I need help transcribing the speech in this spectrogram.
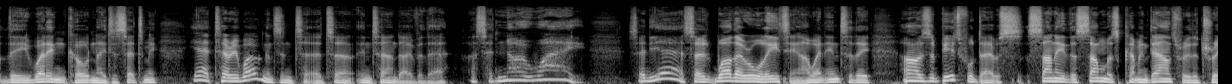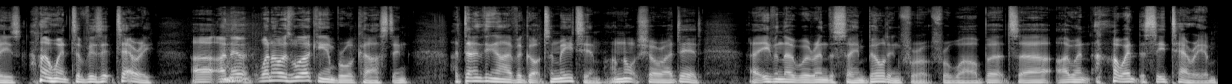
the wedding coordinator said to me, "Yeah, Terry Wogan's inter- ter- interned over there." I said, "No way." Said yeah. So while they were all eating, I went into the. Oh, it was a beautiful day. It was sunny. The sun was coming down through the trees, and I went to visit Terry. Uh, I know when I was working in broadcasting, I don't think I ever got to meet him. I'm not sure I did, uh, even though we were in the same building for a- for a while. But uh, I went I went to see Terry and,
